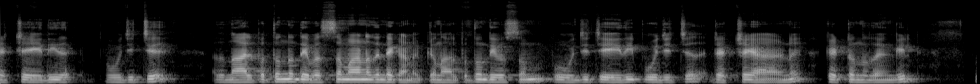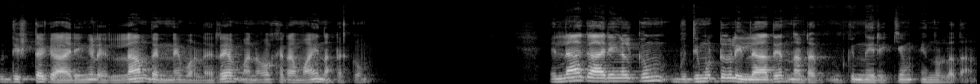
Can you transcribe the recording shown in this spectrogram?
രക്ഷ എഴുതി പൂജിച്ച് അത് നാൽപ്പത്തൊന്ന് ദിവസമാണ് അതിന്റെ കണക്ക്. നാൽപ്പത്തൊന്ന് ദിവസം പൂജിച്ച് എഴുതി പൂജിച്ച് രക്ഷയാണ് കെട്ടുന്നതെങ്കിൽ ഉദ്ദിഷ്ട കാര്യങ്ങളെല്ലാം തന്നെ വളരെ മനോഹരമായി നടക്കും. എല്ലാ കാര്യങ്ങൾക്കും ബുദ്ധിമുട്ടുകളില്ലാതെ നടക്കുന്നിരിക്കും എന്നുള്ളതാണ്.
